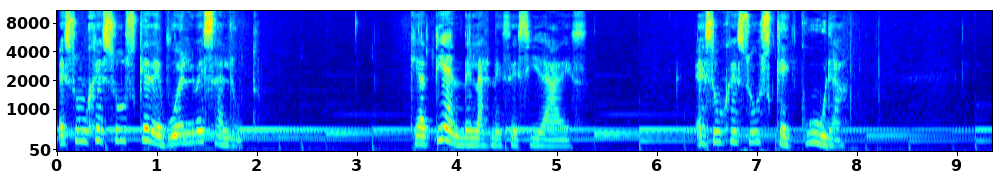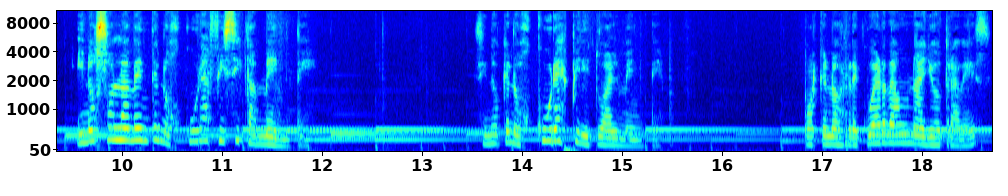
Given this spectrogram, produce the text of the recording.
Es un Jesús que devuelve salud, que atiende las necesidades. Es un Jesús que cura. Y no solamente nos cura físicamente, sino que nos cura espiritualmente, porque nos recuerda una y otra vez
